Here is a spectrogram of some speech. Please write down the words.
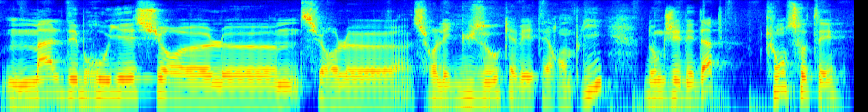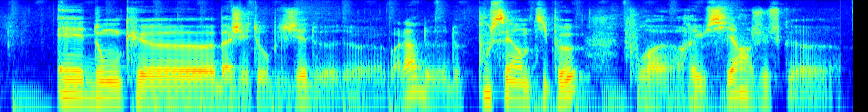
mal débrouillés sur, euh, le, sur, le, sur les guzo qui avaient été remplis. Donc j'ai des dates qui ont sauté. Et donc, euh, bah, j'ai été obligé de, de- voilà, de, de pousser un petit peu pour euh, réussir jusque...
